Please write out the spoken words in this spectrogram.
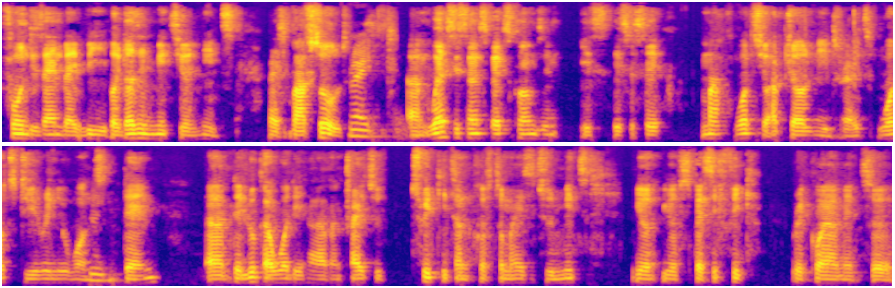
phone designed by B, but it doesn't meet your needs. Right? But I've sold. right. Um, where system specs comes in is is to say, Mark, what's your actual need, right? What do you really want? Mm, Then uh, they look at what they have and try to tweak it and customize it to meet your your specific requirement. So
